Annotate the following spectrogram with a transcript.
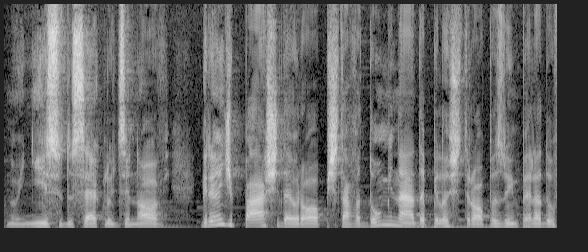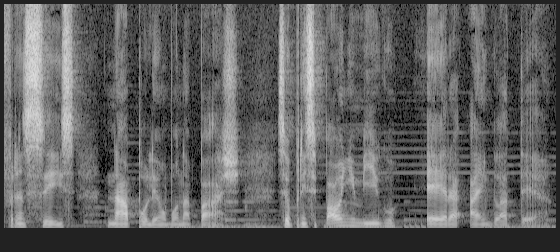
No início do século XIX, grande parte da Europa estava dominada pelas tropas do imperador francês Napoleão Bonaparte. Seu principal inimigo era a Inglaterra.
